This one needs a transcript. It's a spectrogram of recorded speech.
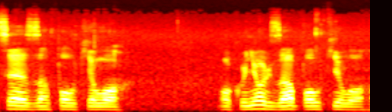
Це за полкіло. Окуньок за полкіло.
